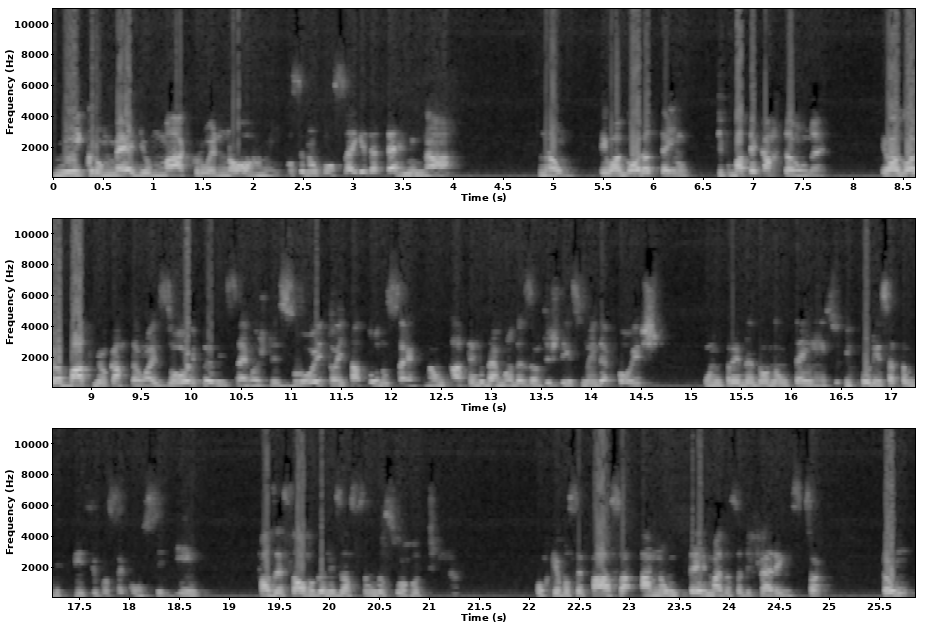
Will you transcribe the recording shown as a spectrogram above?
micro, médio, macro, enorme, você não consegue determinar. Não, eu agora tenho. Tipo bater cartão, né? eu agora bato meu cartão às 8, eu encerro às 18 e está tudo certo. Não está tendo demandas antes disso nem depois. O empreendedor não tem isso e por isso é tão difícil você conseguir fazer essa organização da sua rotina. Porque você passa a não ter mais essa diferença tão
